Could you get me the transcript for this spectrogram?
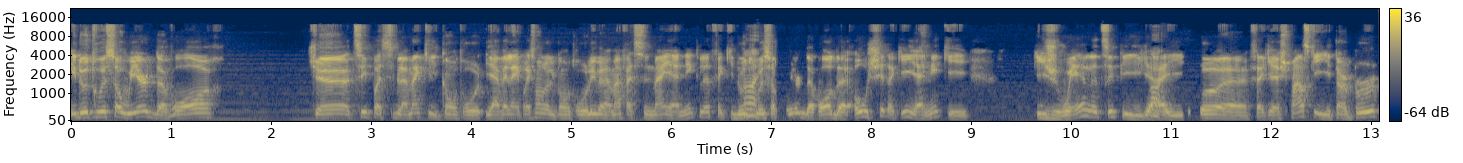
Il doit trouver ça weird de voir que, tu sais, possiblement qu'il le contrôle. Il avait l'impression de le contrôler vraiment facilement, Yannick, là. Fait qu'il doit Ouais. trouver ça weird de voir de oh shit, ok, Yannick, il, il jouait, là, tu sais, puis il, Ouais. il est pas. euh, fait que je pense qu'il est un peu.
